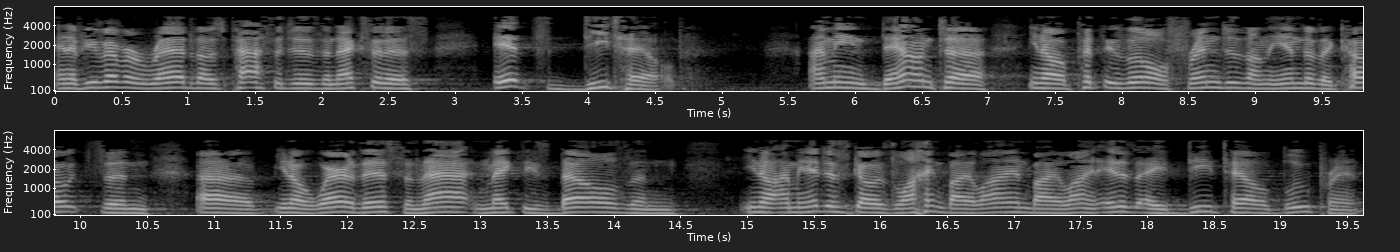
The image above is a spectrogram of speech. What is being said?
And if you've ever read those passages in Exodus, it's detailed. I mean, down to, you know, put these little fringes on the end of the coats and, uh, you know, wear this and that and make these bells and, you know, I mean, it just goes line by line by line. It is a detailed blueprint.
